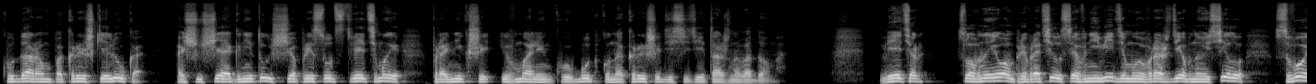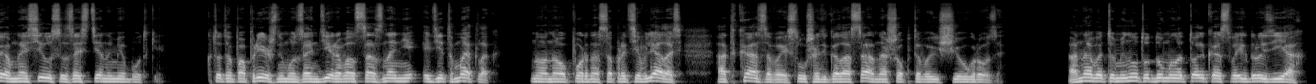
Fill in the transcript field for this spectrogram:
к ударам по крышке люка, ощущая гнетущее присутствие тьмы, проникшей и в маленькую будку на крыше десятиэтажного дома. Ветер, словно и он превратился в невидимую враждебную силу, своем носился за стенами будки. Кто-то по-прежнему зондировал сознание Эдит Мэтлок, но она упорно сопротивлялась, отказываясь слушать голоса, нашептывающие угрозы. Она в эту минуту думала только о своих друзьях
